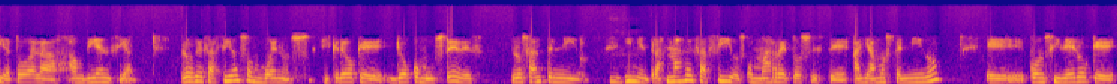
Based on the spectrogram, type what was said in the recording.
y a toda la audiencia, los desafíos son buenos y creo que yo como ustedes los han tenido. Y mientras más desafíos o más retos este, hayamos tenido, eh, considero que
